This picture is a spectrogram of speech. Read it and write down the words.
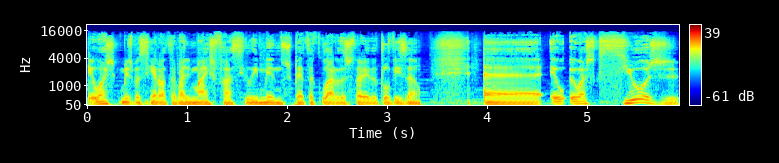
eu acho que mesmo assim era o trabalho mais fácil e menos espetacular da história da televisão. Eh, eu, eu acho que se hoje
